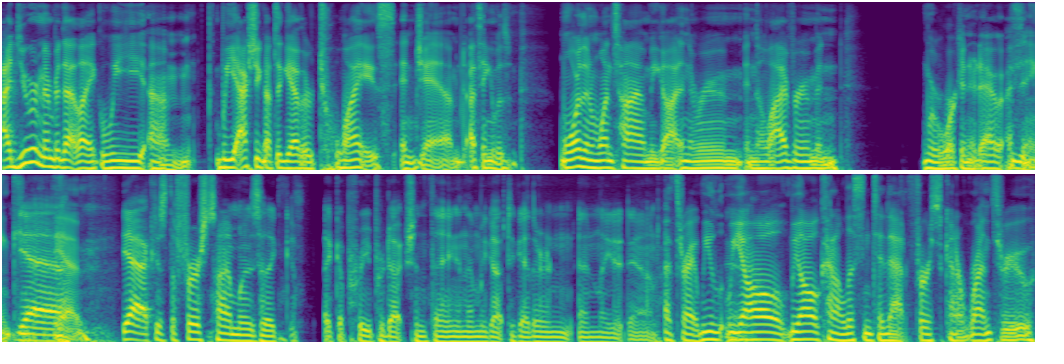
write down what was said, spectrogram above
I do remember that like we um we actually got together twice and jammed. I think it was more than one time we got in the room in the live room and we're working it out, I think. Yeah. Yeah. Yeah, because the first time was like like a pre-production thing, and then we got together and, and laid it down. That's right. We we all we all kind of listened to that first kind of run through,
